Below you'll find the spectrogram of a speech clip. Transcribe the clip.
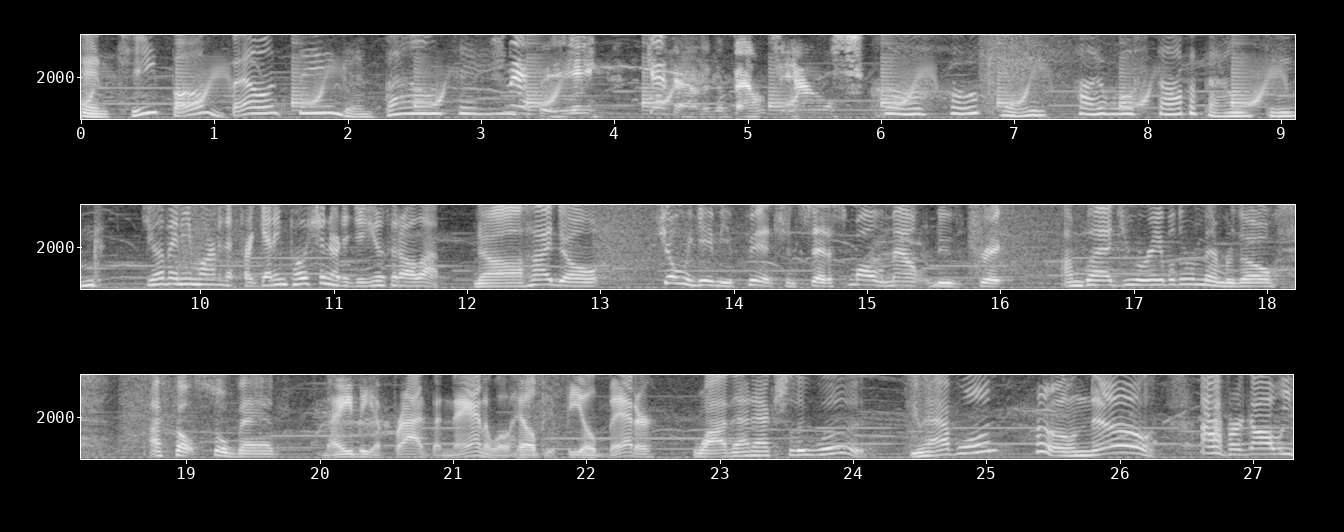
and keep on bouncing and bouncing. Sniffy, get out of the bouncy house. Oh, okay. I will stop bouncing. Do you have any more of the forgetting potion, or did you use it all up? Nah, I don't. She only gave me a pinch and said a small amount would do the trick. I'm glad you were able to remember, though. I felt so bad. Maybe a fried banana will help you feel better. Why, that actually would. You have one? Oh no! I forgot we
